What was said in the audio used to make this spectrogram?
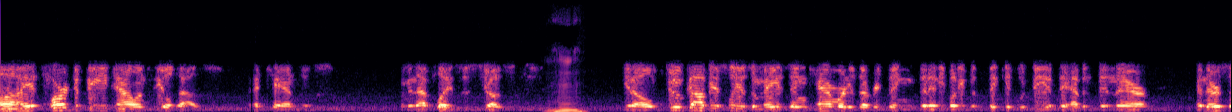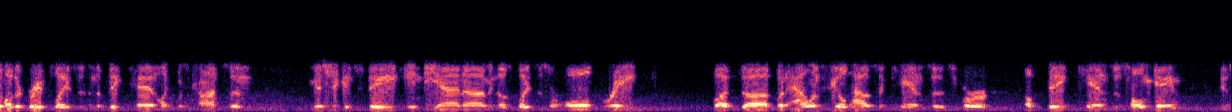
Uh, it's hard to beat Allen Fieldhouse at Kansas. I mean, that place is just, mm-hmm. you know, Duke obviously is amazing. Cameron is everything that anybody would think it would be if they haven't been there. And there are some other great places in the Big Ten, like Wisconsin, Michigan State, Indiana. I mean, those places are all great. But uh, but Allen Fieldhouse at Kansas for a big Kansas home game is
